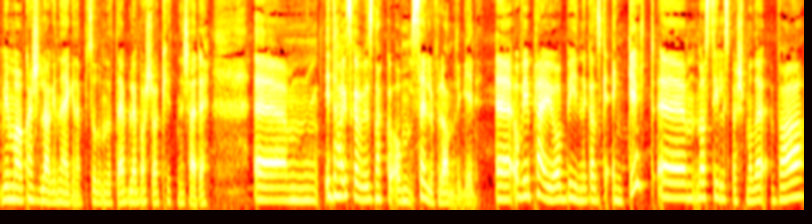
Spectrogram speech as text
Vi må kanskje lage en egen episode om dette. Jeg ble bare så akutt nysgjerrig. Um, I dag skal vi snakke om celleforandringer. Uh, og vi pleier jo å begynne ganske enkelt uh, med å stille spørsmålet hva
